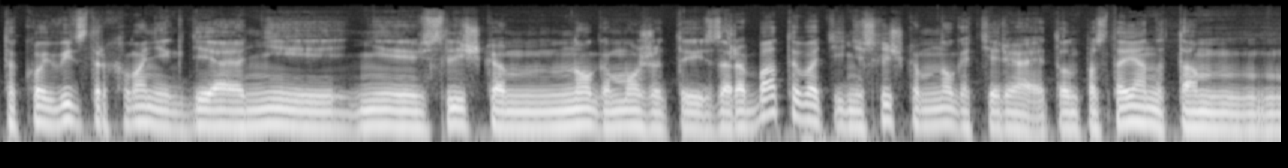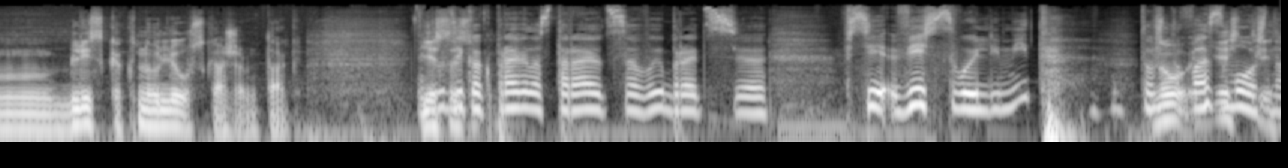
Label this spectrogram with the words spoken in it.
такой вид страхования, где они не слишком много может и зарабатывать, и не слишком много теряет. Он постоянно там близко к нулю, скажем так. Люди, Если... как правило, стараются выбрать э, все, весь свой лимит, то, ну, что возможно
